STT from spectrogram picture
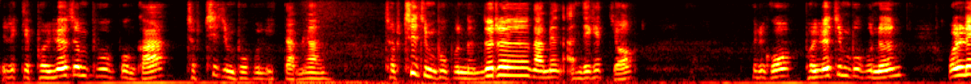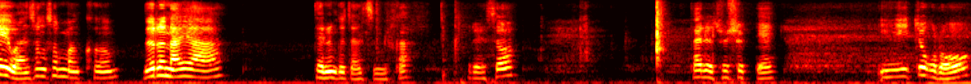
이렇게 벌려진 부분과 접치진 부분이 있다면 접치진 부분은 늘어나면 안 되겠죠. 그리고 벌려진 부분은 원래의 완성선만큼 늘어나야 되는 거지 않습니까? 그래서 다려 주실 때 이쪽으로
